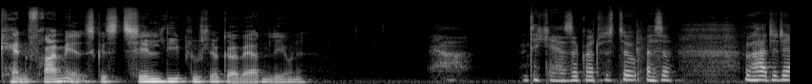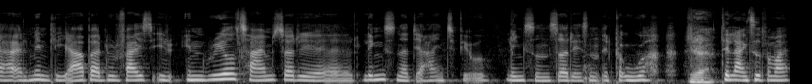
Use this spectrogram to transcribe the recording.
kan fremelskes til lige pludselig at gøre verden levende. Ja, det kan jeg så godt forstå. Altså, du har det der almindelige arbejde, nu er faktisk i in real time, så er det uh, længe siden, at jeg har interviewet. Længe siden, så er det sådan et par uger. Ja. det er lang tid for mig.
